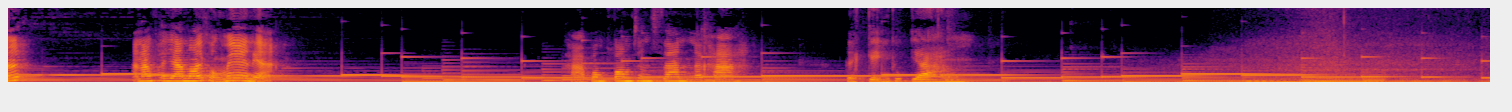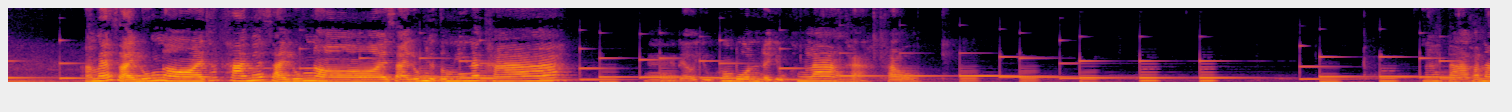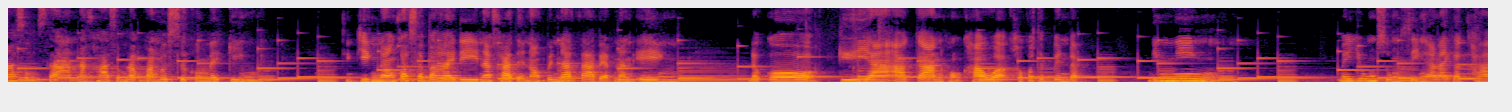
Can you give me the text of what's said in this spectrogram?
นนางพญาน้อยของแม่เนี่ย ขาป้อมๆสั้น ๆนะคะ แต่เก่งทุกอย่าง แม่สายลุงหน่อย ทักทายแม่สายลุงหน่อย สายลุงอยู่ตรงนี้นะคะ เดี๋ยวอยู่ข้างบน เดี๋ยวอยู่ข้างล่างค่ะเขา หน้าตาเขาน่าสงสารนะคะสำหรับความรู้สึกของแม่กิ่ง จริงๆ น้องก็สบายดีนะคะ แต่น้องเป็นหน้าตาแบบนั้นเอง แล้วก็กิริยาอาการของเขาอะเขาก็จะเป็นแบบนิ่งๆ ไม่ยุ่งสูงสิงอะไรกับใคร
